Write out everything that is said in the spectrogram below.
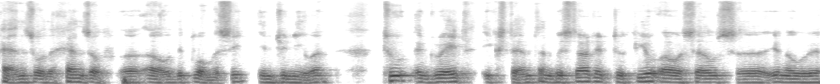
hands or the hands of uh, our diplomacy in Geneva to a great extent. And we started to feel ourselves, uh, you know,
